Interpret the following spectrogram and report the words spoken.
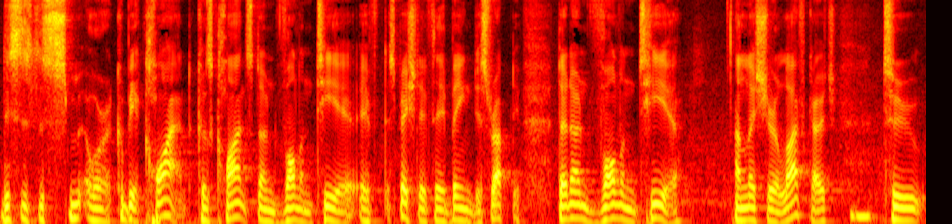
This is the sm- or it could be a client because clients don't volunteer, if, especially if they're being disruptive. They don't volunteer unless you're a life coach to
